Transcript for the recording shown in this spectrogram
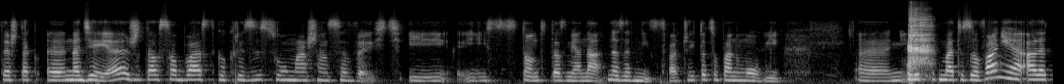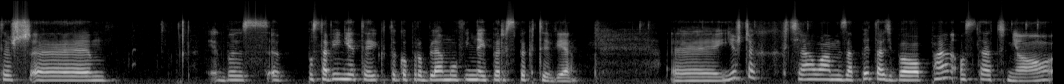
też tak e, nadzieję, że ta osoba z tego kryzysu ma szansę wyjść i, i stąd ta zmiana nazewnictwa, czyli to, co Pan mówi. E, Nie nie stygmatyzowanie, ale też jakby postawienie tej, tego problemu w innej perspektywie. E, Jeszcze ch- chciałam zapytać, bo Pan ostatnio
